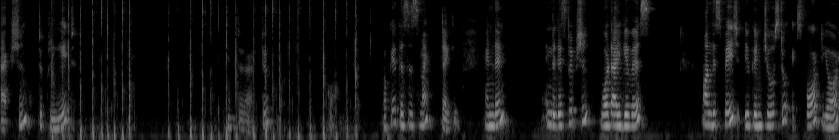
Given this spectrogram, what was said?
action to create interactive content. Okay, this is my title. And then in the description, what I'll give is on this page, you can choose to export your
